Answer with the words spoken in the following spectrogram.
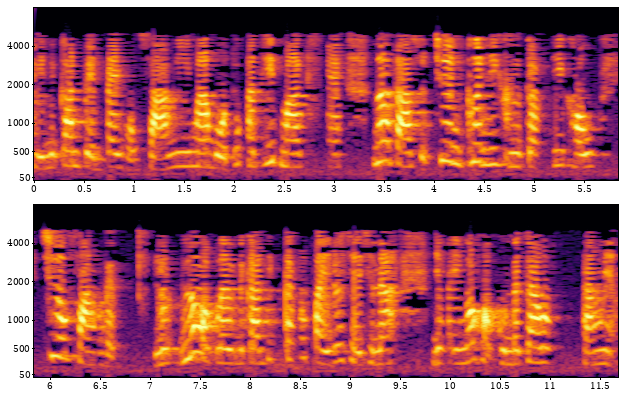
เห็นการเปลี่ยนแปลงของสามีมาโบสถ์ทุกอาทิตย์มาแค่หน้าตาสดชื่นขึ้นนี่คือกับที่เขาเชื่อฟังแบบหลุดโลกเลยในการที่ก้าวไปด้วยชัยชนะยายเองก็ขอบคุณพระเจ้าว่าครั้งเนี่ย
